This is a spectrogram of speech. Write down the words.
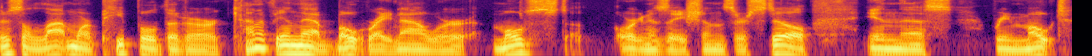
there's a lot more people that are kind of in that boat right now where most organizations are still in this remote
